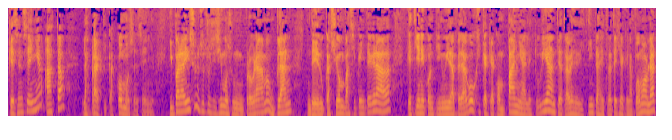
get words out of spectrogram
que se enseña hasta las prácticas, cómo se enseña. Y para eso nosotros hicimos un programa, un plan de educación básica integrada que tiene continuidad pedagógica, que acompaña al estudiante a través de distintas estrategias que las podemos hablar,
